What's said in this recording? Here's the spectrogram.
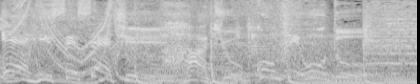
RC7 Rádio Conteúdo.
